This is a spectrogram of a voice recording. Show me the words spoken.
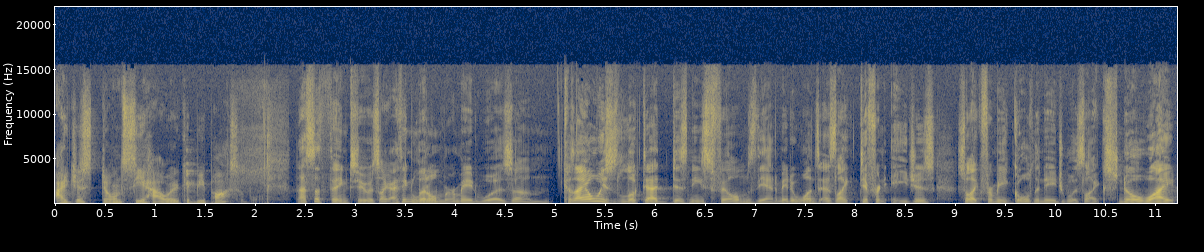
I just don't see how it could be possible. That's the thing too. Is like I think Little Mermaid was um because I always looked at Disney's films, the animated ones, as like different ages. So like for me, Golden Age was like Snow White,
